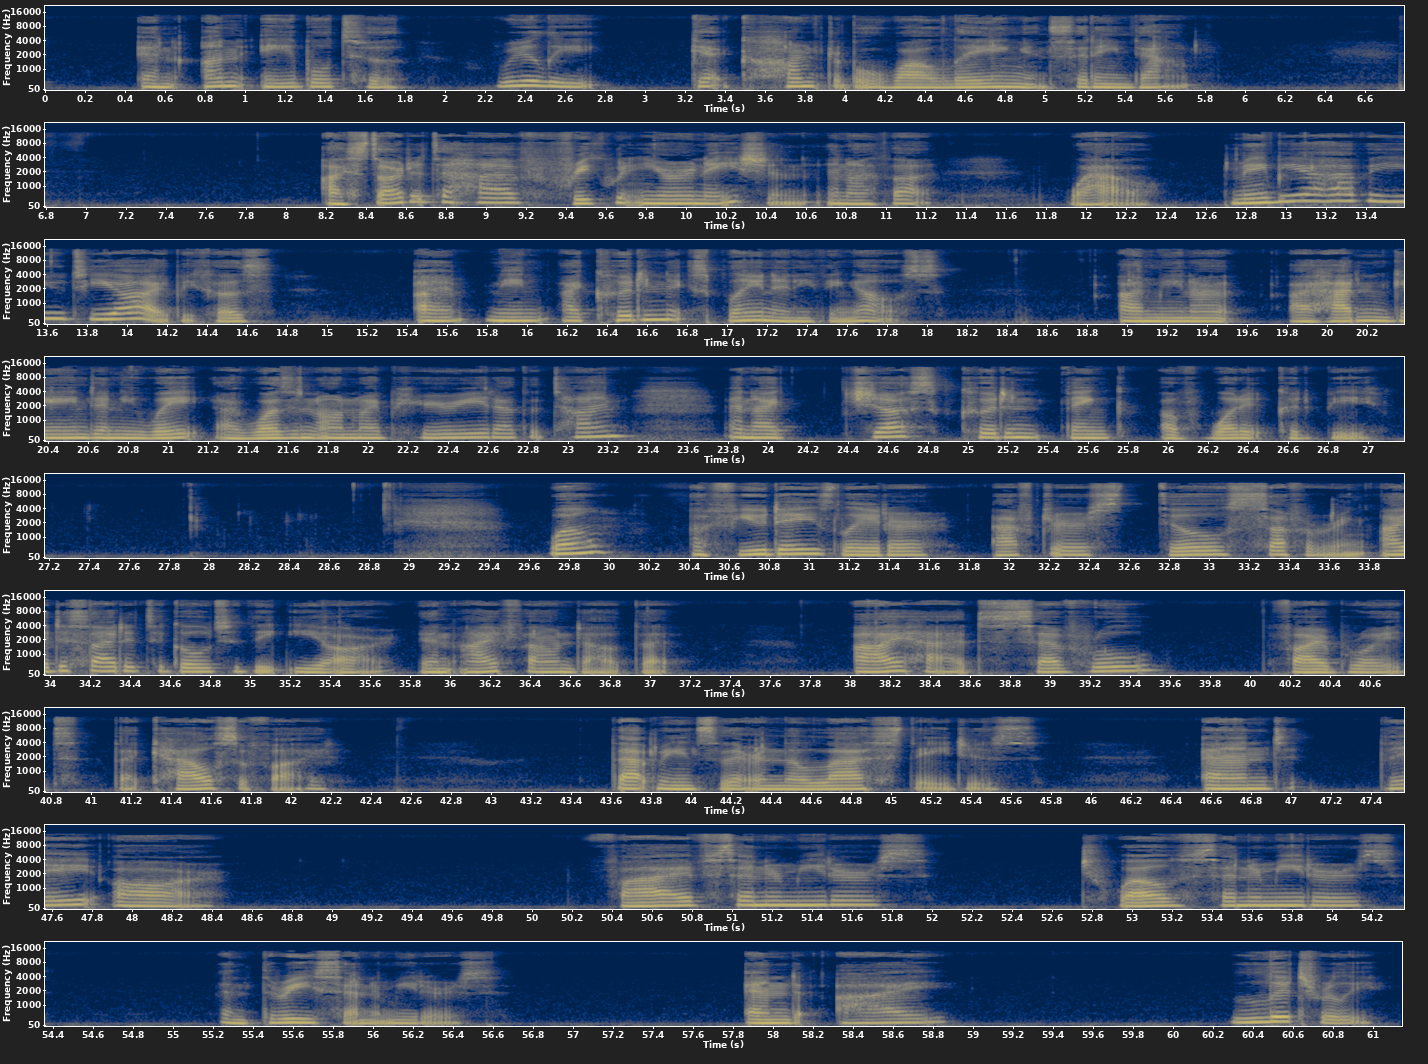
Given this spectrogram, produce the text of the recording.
and unable to really get comfortable while laying and sitting down. I started to have frequent urination, and I thought, wow, maybe I have a UTI because I mean, I couldn't explain anything else. I mean, I, I hadn't gained any weight, I wasn't on my period at the time, and I just couldn't think of what it could be. Well, a few days later, after still suffering, I decided to go to the ER and I found out that I had several fibroids that calcified. That means they're in the last stages. And they are 5 centimeters, 12 centimeters, and 3 centimeters. And I literally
